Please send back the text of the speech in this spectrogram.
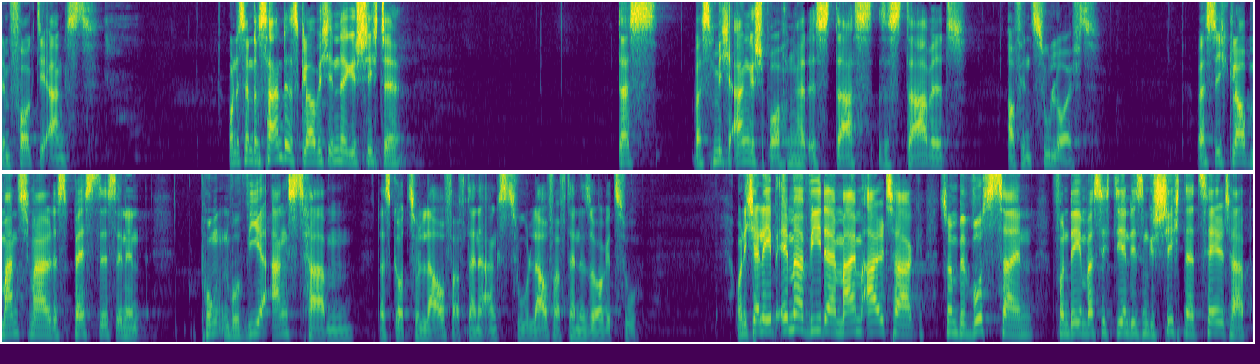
dem Volk die Angst. Und das Interessante ist, glaube ich, in der Geschichte, dass, was mich angesprochen hat, ist das, dass David auf ihn zuläuft. Weißt du, ich glaube manchmal, das Beste ist in den Punkten, wo wir Angst haben, dass Gott so lauf auf deine Angst zu, lauf auf deine Sorge zu. Und ich erlebe immer wieder in meinem Alltag so ein Bewusstsein von dem, was ich dir in diesen Geschichten erzählt habe,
